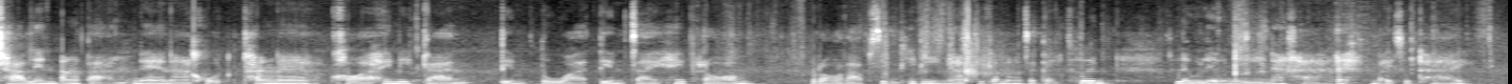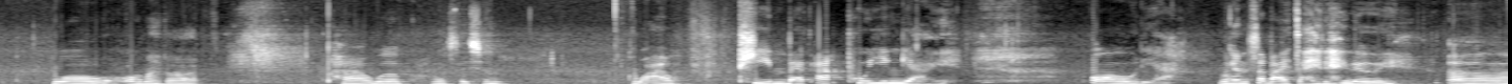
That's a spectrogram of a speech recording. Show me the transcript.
ชาเลนจ์ต่างๆ ในอนาคตข้างหน้าขอให้มีการเตรียมตัว เตรียมใจให้พร้อม รอรับสิ่งที่ดีงามที่กำลังจะเกิดขึ้นเร็วๆนี้นะคะอะใบสุดท้ายว้าวโอ้ my god power position ว้าว ทีมแบ็กอัพผู้ยิ่งใหญ่ โอ้เดี๋ยงั้นสบายใจได้เลยเออ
